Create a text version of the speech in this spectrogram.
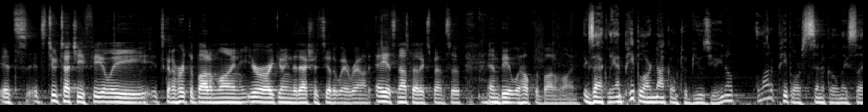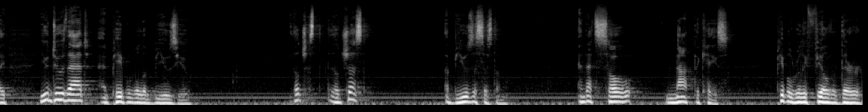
it's, it's too touchy-feely, it's going to hurt the bottom line, you're arguing that actually it's the other way around. A, it's not that expensive, and B, it will help the bottom line. Exactly, and people are not going to abuse you. You know, a lot of people are cynical and they say, "You do that, and people will abuse you." They'll just they'll just abuse the system, and that's so not the case. People really feel that they're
